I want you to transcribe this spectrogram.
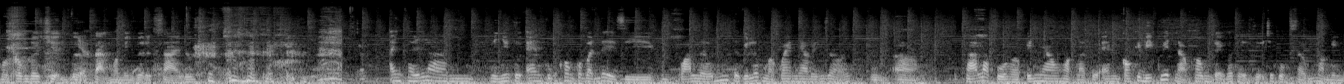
một công đôi chuyện vừa Dạ. tặng mà mình vừa được xài luôn anh thấy là hình như tụi em cũng không có vấn đề gì quá lớn từ cái lúc mà quen nhau đến giờ ấy. Ừ. Ờ, khá là phù hợp với nhau hoặc là tụi em có cái bí quyết nào không để có thể giữ cho cuộc sống mà mình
